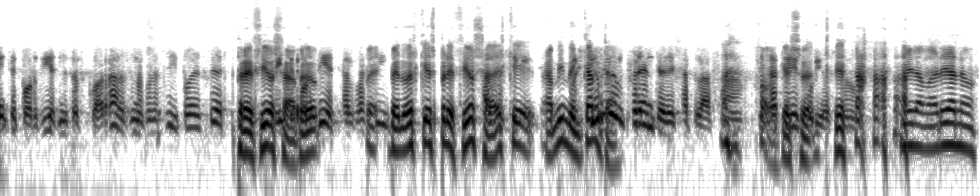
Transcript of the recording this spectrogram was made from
20 por 10 metros cuadrados, una cosa así, puede ser. Preciosa, 20 por pero, 10, algo así. pero es que es preciosa, es que a mí me Pues Yo encanta. vivo enfrente de esa plaza. Qué qué suerte. curioso. Mira, Mariano,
